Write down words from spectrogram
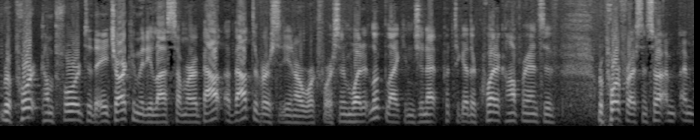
report come forward to the HR committee last summer about about diversity in our workforce and what it looked like. And Jeanette put together quite a comprehensive report for us. And so I'm I'm,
